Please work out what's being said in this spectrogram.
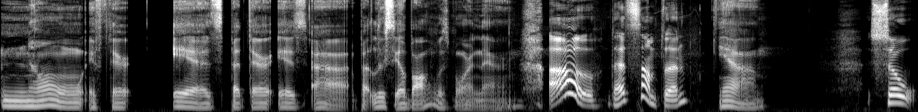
know if there is, but there is. Uh, but Lucille Ball was born there. Oh, that's something. Yeah. So,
